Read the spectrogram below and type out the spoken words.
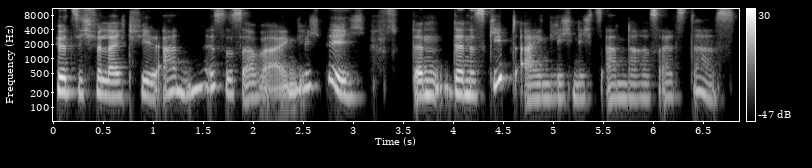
hört sich vielleicht viel an, ist es aber eigentlich nicht. Denn, denn es gibt eigentlich nichts anderes als das.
